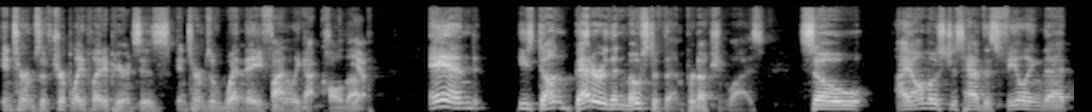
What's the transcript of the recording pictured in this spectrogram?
in terms of AAA plate appearances, in terms of when they finally got called up. And he's done better than most of them production wise. So I almost just have this feeling that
